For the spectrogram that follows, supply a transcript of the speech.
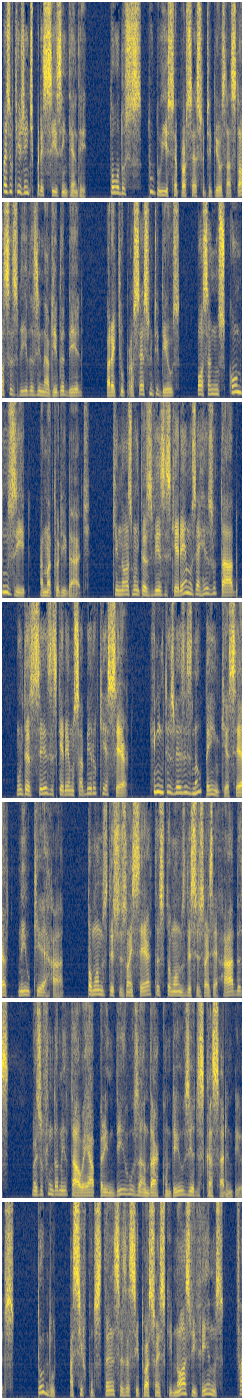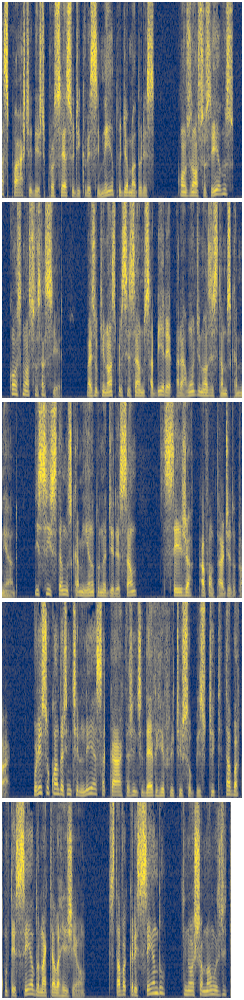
Mas o que a gente precisa entender? Todos, tudo isso é processo de Deus nas nossas vidas e na vida dele, para que o processo de Deus possa nos conduzir à maturidade. Que nós muitas vezes queremos é resultado, muitas vezes queremos saber o que é certo, e muitas vezes não tem o que é certo nem o que é errado. Tomamos decisões certas, tomamos decisões erradas, mas o fundamental é aprendermos a andar com Deus e a descansar em Deus. Tudo, as circunstâncias, as situações que nós vivemos, faz parte deste processo de crescimento, de amadurecimento, com os nossos erros, com os nossos acertos. Mas o que nós precisamos saber é para onde nós estamos caminhando. E se estamos caminhando na direção, seja a vontade do Pai. Por isso, quando a gente lê essa carta, a gente deve refletir sobre isso, o que estava acontecendo naquela região. Estava crescendo o que nós chamamos de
